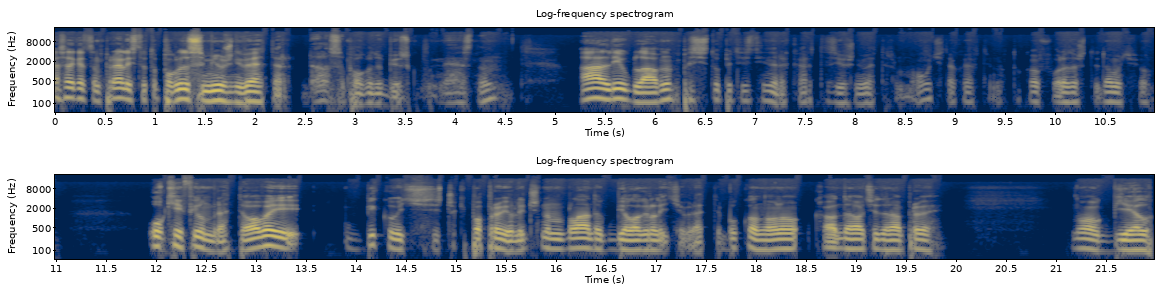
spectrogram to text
Ja sad kad sam prelistao to, pogledao sam Južni vetar. Da li sam pogledao bioskopu? Ne znam. Ali uglavnom, pa si 150 dinara karta za Južni vetar. Moguće tako jeftino. To kao fora zašto je domaći film. Ok film, brate. Ovaj Biković se čak i popravio lično mladog Bjelogrlića, brate. Bukvalno ono kao da hoće da naprave novog Bijelu.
